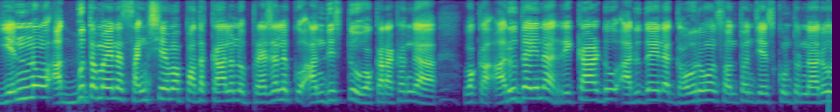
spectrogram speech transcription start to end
ఎన్నో అద్భుతమైన సంక్షేమ పథకాలను ప్రజలకు అందిస్తూ ఒక రకంగా ఒక అరుదైన రికార్డు అరుదైన గౌరవం సొంతం చేసుకుంటున్నారు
